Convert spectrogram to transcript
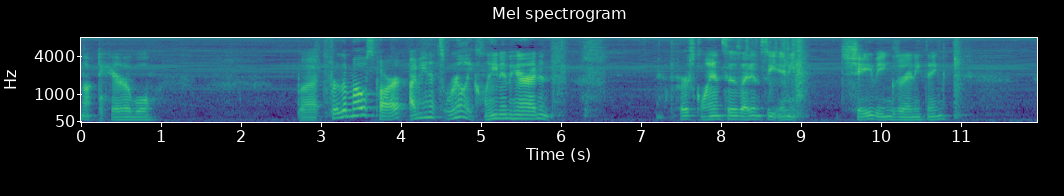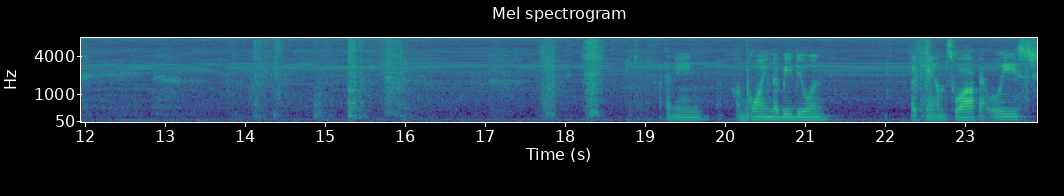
not terrible. But for the most part, I mean, it's really clean in here. I didn't, first glances, I didn't see any shavings or anything. I mean, I'm going to be doing a cam swap at least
